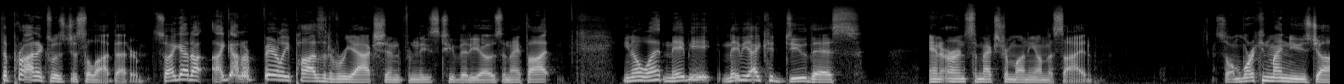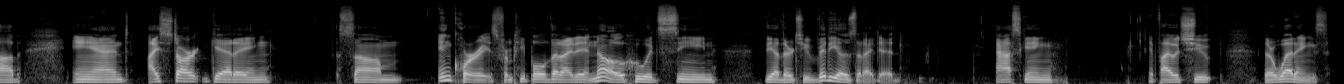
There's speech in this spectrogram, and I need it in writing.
the product was just a lot better. So I got a I got a fairly positive reaction from these two videos, and I thought, you know what, maybe maybe I could do this and earn some extra money on the side. So I'm working my news job, and I start getting some inquiries from people that I didn't know who had seen the other two videos that I did, asking if I would shoot their weddings.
